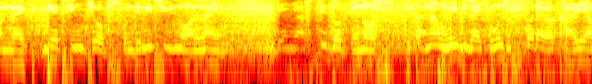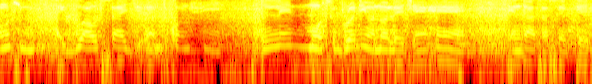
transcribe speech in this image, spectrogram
um, like getting jobs from the little you know online then you have stayed up enough, you can now maybe like you want to further your career, I want to like go outside um, the country, learn more to broaden your knowledge, and then that's accepted.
